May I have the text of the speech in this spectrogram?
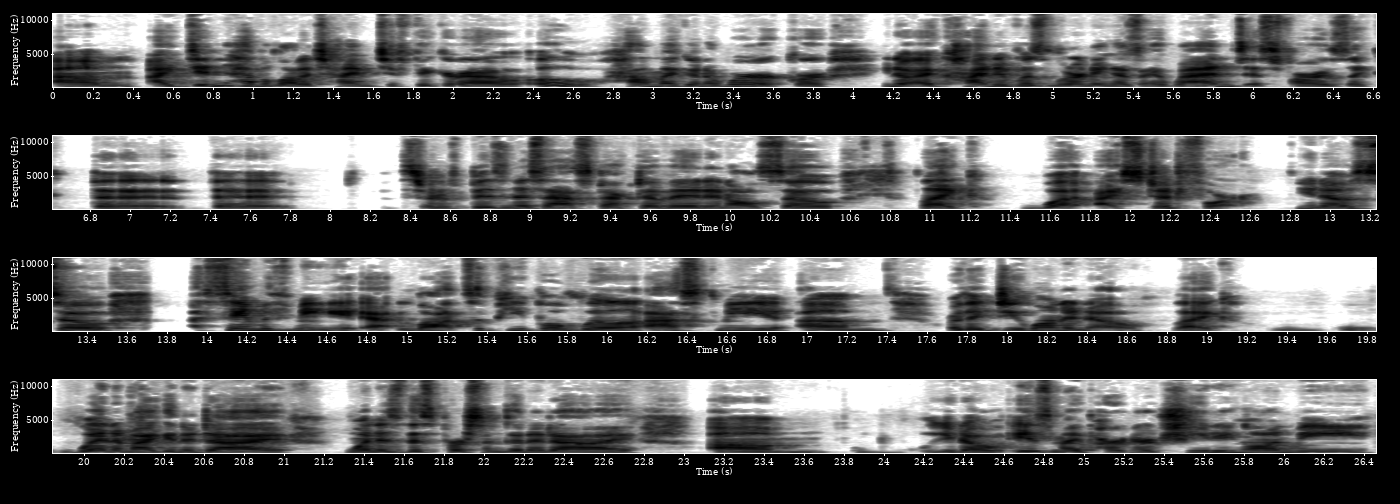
um, I didn't have a lot of time to figure out, oh, how am I going to work? Or, you know, I kind of was learning as I went as far as like the, the sort of business aspect of it and also like what I stood for, you know? So same with me. Lots of people will ask me, um, or they do want to know, like, when am I going to die? When is this person going to die? Um, you know, is my partner cheating on me?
